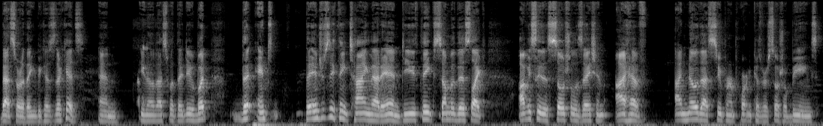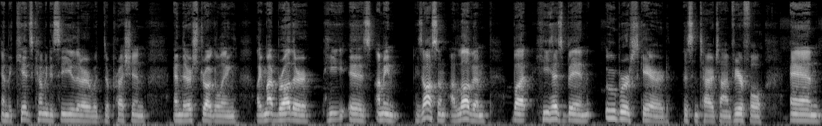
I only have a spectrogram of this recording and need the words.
that sort of thing because they're kids and you know that's what they do. But the the interesting thing tying that in, do you think some of this like obviously the socialization I have I know that's super important because we're social beings and the kids coming to see you that are with depression and they're struggling. Like my brother, he is I mean, he's awesome. I love him, but he has been uber scared this entire time, fearful, and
